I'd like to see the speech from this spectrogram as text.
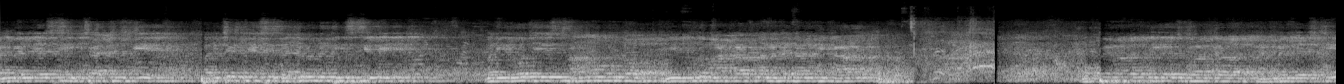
ఎమ్మెల్యేస్కి ఇన్ఛార్జెస్కి పరిచయం చేసి దగ్గరుండి తీసుకెళ్ళి మరి ఈరోజు ఈ స్థానంలో మీ ముందు మాట్లాడుతున్నానంటే దానికి కారణం ముప్పై నాలుగు నియోజకవర్గాల ఎమ్మెల్యేస్కి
